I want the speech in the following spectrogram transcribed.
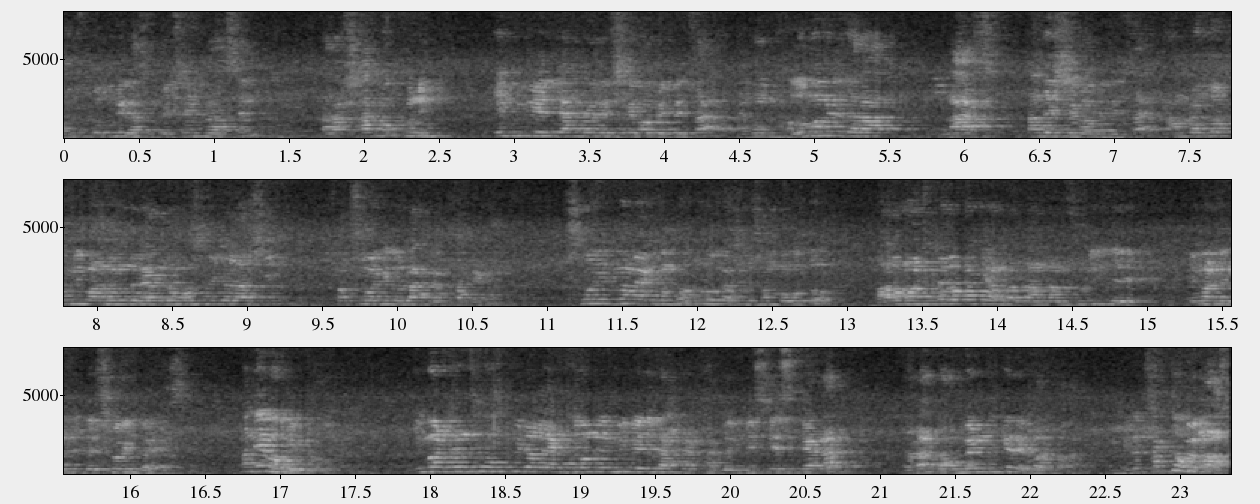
অসুস্থ রোগীর আছে পেশেন্টরা আছেন, তারা সার্বক্ষণিক এমবিবিএস ডাক্তারের সেবা পেতে চায় এবং ভালো মানের যারা নার্স, তাদের সেবা পেতে চায়। আমরা যখনই মাঝে মধ্যে র্যান্ডম হসপিটালে আসি, সবসময় কিন্তু ডাক্তার থাকে না। শহীদ নামে একজন ভদ্রলোক আছেন সম্ভবত, বারো মাস তেরো টাকা আমরা তার নাম শুনি যে এমার্জেন্সিতে শহীদ হয়ে আছে মানে এভাবেই বলে ইমার্জেন্সি হসপিটাল একজন এমবিবিএস ডাক্তার থাকবে, বিসিএস ক্যাডার, যারা গভর্নমেন্ট থেকে রেফার করা। এটা থাকতে হবে মাস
